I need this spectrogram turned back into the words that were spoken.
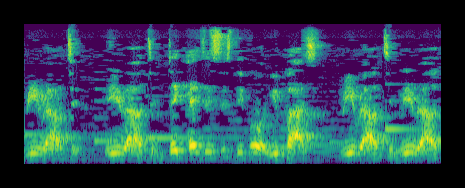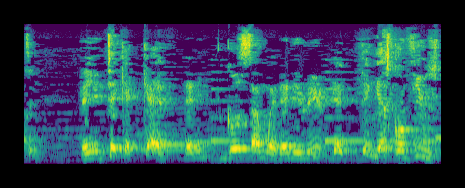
rerouting, rerouting. Take exit 64, you pass, rerouting, rerouting. Then you take a curve, then it goes somewhere, then you re- the thing gets confused.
